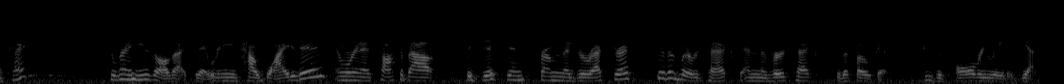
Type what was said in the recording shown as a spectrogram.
Okay? So we're going to use all that today. We're going to use how wide it is, and we're going to talk about the distance from the directrix to the vertex and the vertex to the focus, because it's all related. Yes?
